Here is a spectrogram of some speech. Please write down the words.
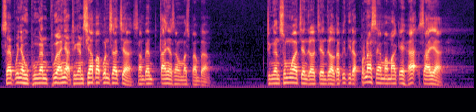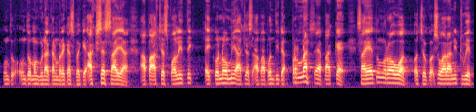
Saya punya hubungan banyak dengan siapa pun saja, sampai tanya sama Mas Bambang. Dengan semua jenderal-jenderal, tapi tidak pernah saya memakai hak saya untuk untuk menggunakan mereka sebagai akses saya. Apa akses politik, ekonomi, akses apa pun tidak pernah saya pakai. Saya itu ngerowot, ojo kok suarani duit.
